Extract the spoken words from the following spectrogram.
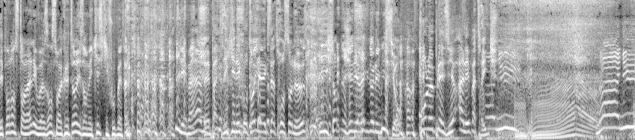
Et pendant ce temps-là, les voisins sont à côté en disant mais qu'est-ce qu'il fout Patrick Il est malade. Mais Patrick, il est content, il est avec sa tronçonneuse et il chante le générique de l'émission. Pour le plaisir, allez Patrick. Manu Manu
